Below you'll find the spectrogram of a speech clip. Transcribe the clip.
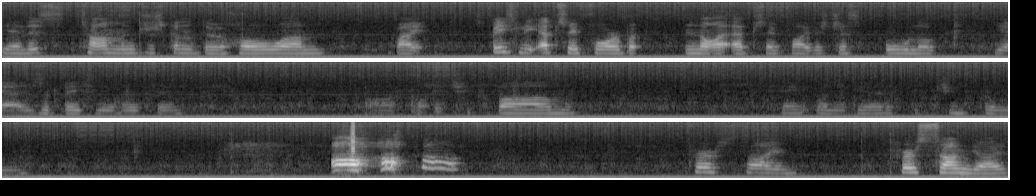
Yeah, this time I'm just gonna do a whole, um, by basically episode 4, but not at episode 5, it's just all of, yeah, it's basically the whole thing. Oh, I've got itchy bum. Hate when I get a itchy bum. Oh! First time. First time, guys.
